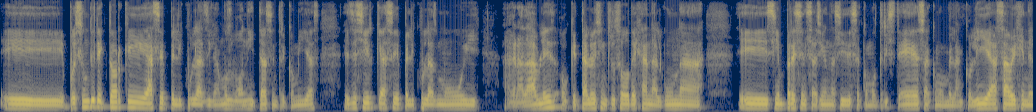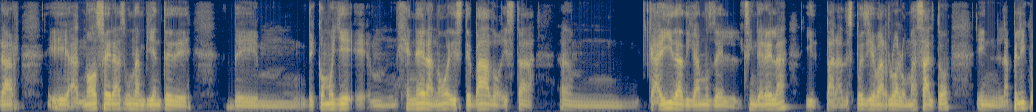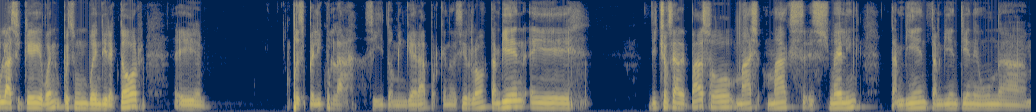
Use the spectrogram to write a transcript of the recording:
eh, pues un director que hace películas, digamos, bonitas, entre comillas, es decir, que hace películas muy agradables o que tal vez incluso dejan alguna eh, siempre sensación así de esa como tristeza, como melancolía, sabe generar eh, atmósferas, un ambiente de, de, mm, cómo mm, genera ¿no? este vado, esta caída, digamos, del Cinderella y para después llevarlo a lo más alto en la película. Así que, bueno, pues un buen director. Eh, pues película, sí, dominguera, ¿por qué no decirlo? También, eh, dicho sea de paso, Max, Schmeling también, también tiene una,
